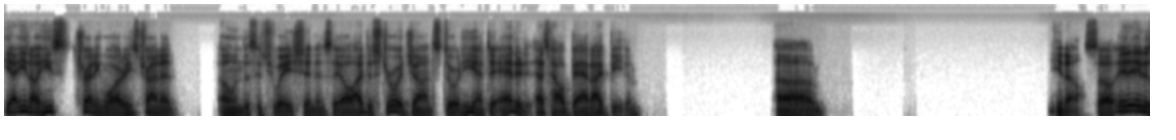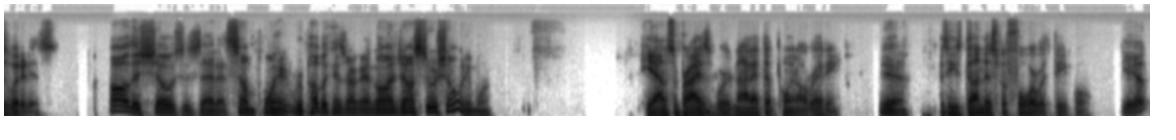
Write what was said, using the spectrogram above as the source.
yeah, you know, he's treading water. He's trying to own the situation and say, "Oh, I destroyed Jon Stewart. He had to edit it. That's how bad I beat him." Um, you know, so it, it is what it is. All this shows is that at some point Republicans aren't going to go on Jon Stewart's show anymore. Yeah, I'm surprised we're not at that point already. Yeah, because he's done this before with people. Yep.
